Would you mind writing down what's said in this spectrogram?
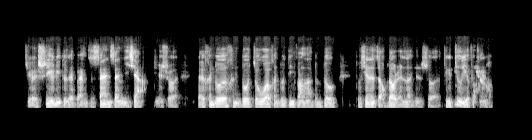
就失业率都在百分之三三以下，就是说，呃，很多很多州啊，很多地方啊，都都都现在找不到人了，就是说这个就业非常好。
